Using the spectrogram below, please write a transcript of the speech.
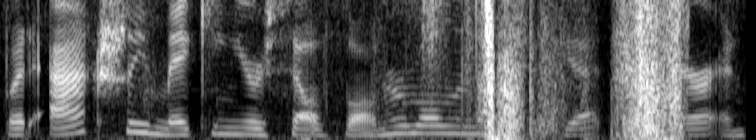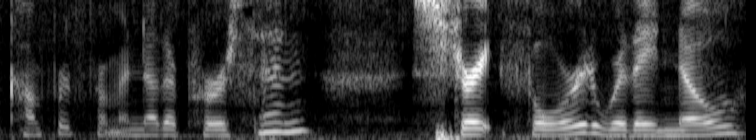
But actually making yourself vulnerable enough to get care and comfort from another person straightforward where they know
